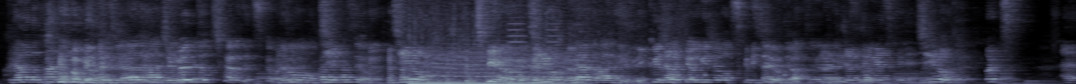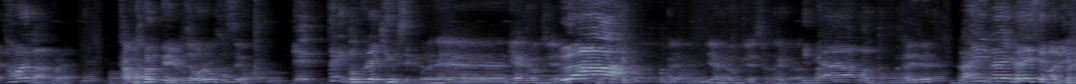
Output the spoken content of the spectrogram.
クラウドファンディング クラウドファンディング自分の力で掴める。俺もお金貸すよ10億、10億。クラウドファンディング陸上競技場を作りたいみたいな。10億集められる陸上競技作って10億。これつ、あれ、たまるかなこれ。たまんねえよ。じゃあ俺も貸すよえ、どどんぐらい寄付してく俺れるね260円。うわごめん260円しかないから。ーいやーもう、足りる？来来来世まで行く。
